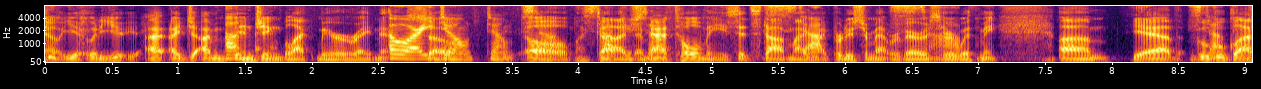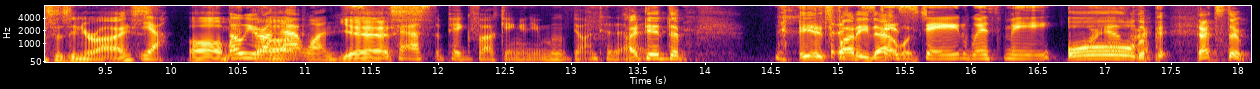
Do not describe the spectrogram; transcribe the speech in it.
know. You, you, I, am binging Black Mirror right now. Uh, Oh, are you? Don't- don't. Oh my Stop God! yourself. Matt told me. He said, "Stop." My, my producer Matt Rivera is here with me. Um, yeah, the Google glasses in your eyes. yeah. Oh my Oh, you're on that one. So you Yes. passed the pig fucking and you moved on to that. I did the. It's funny that one. stayed with me. Oh, the forever. that's the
